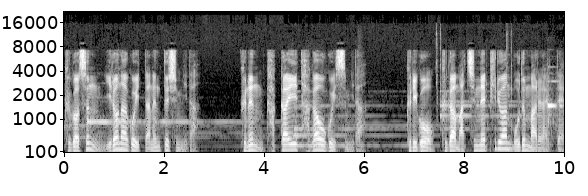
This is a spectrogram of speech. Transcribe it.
그것은 일어나고 있다는 뜻입니다. 그는 가까이 다가오고 있습니다. 그리고 그가 마침내 필요한 모든 말을 할 때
